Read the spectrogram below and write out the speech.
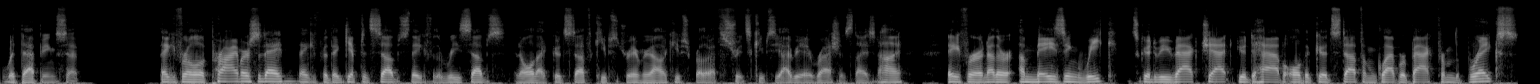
with that being said, thank you for all the primers today. Thank you for the gifted subs. Thank you for the resubs and all that good stuff. Keeps the dream reality, keeps your brother off the streets, keeps the IBA rations nice and high. Thank you for another amazing week. It's good to be back, chat. Good to have all the good stuff. I'm glad we're back from the breaks,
